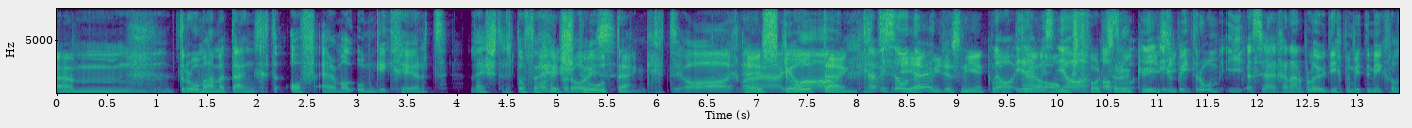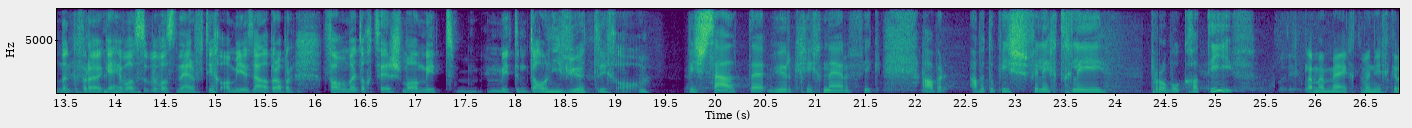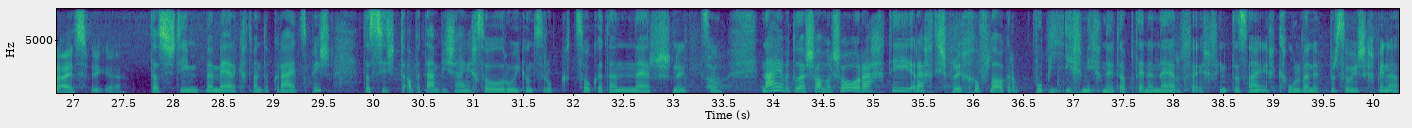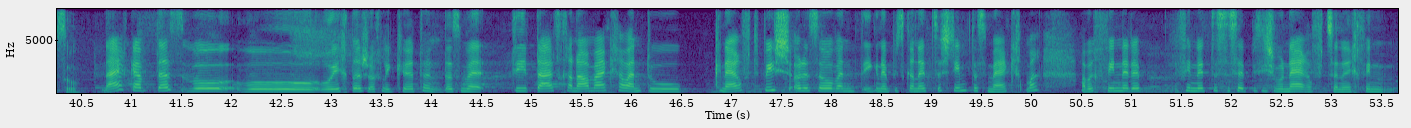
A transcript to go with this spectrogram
Ähm, darum haben wir gedacht, off-air mal umgekehrt, lästert doch Also mal hast über du uns. gedacht? Ja, ich weiß. Hast du ja. gedacht? Ja, wieso Ich hätte mir das nie gewagt. Ich habe Angst vor also, Zurückweisung. Ich, ich bin darum, ich, es ist eigentlich auch blöd. Ich bin mit dem Mikro und dann gefragt, hey, was, was nervt dich an mir selber. Aber fangen wir doch zuerst mal mit, mit dem Dani Wüttrich an. Du bist selten wirklich nervig. Aber, aber du bist vielleicht ein bisschen provokativ. Ich glaube, man merkt, wenn ich gereizt bin. Das stimmt, man merkt, wenn du gereizt bist. Das ist, aber dann bist du eigentlich so ruhig und zurückgezogen, dann nervst du nicht so. Nein, aber du hast einmal schon rechte, rechte Sprüche auf Lager, wobei ich mich nicht ab denen nerve. Ich finde das eigentlich cool, wenn jemand so ist. Ich bin auch so. Nein, ich glaube, das, wo, wo, wo ich da schon ein bisschen gehört habe, dass man dir teils kann anmerken kann, wenn du genervt bist oder so, wenn irgendetwas gar nicht so stimmt, das merkt man. Aber ich finde nicht, ich finde nicht dass das etwas ist, was nervt, sondern ich finde,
